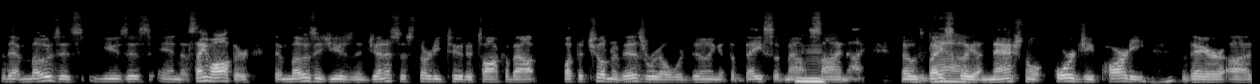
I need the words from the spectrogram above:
that Moses uses in the same author that Moses uses in Genesis 32 to talk about what the children of Israel were doing at the base of Mount Mm. Sinai. That was basically a national orgy party there uh,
